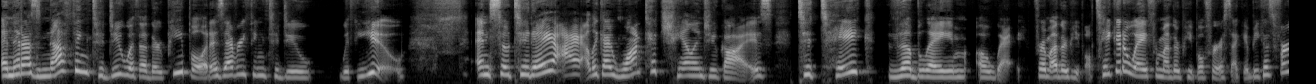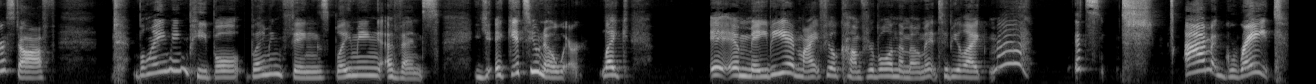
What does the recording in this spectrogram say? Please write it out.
and it has nothing to do with other people, it has everything to do with you. And so today I like I want to challenge you guys to take the blame away from other people. Take it away from other people for a second because first off, blaming people, blaming things, blaming events, it gets you nowhere. Like it, it maybe it might feel comfortable in the moment to be like, "Meh, it's I'm great.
